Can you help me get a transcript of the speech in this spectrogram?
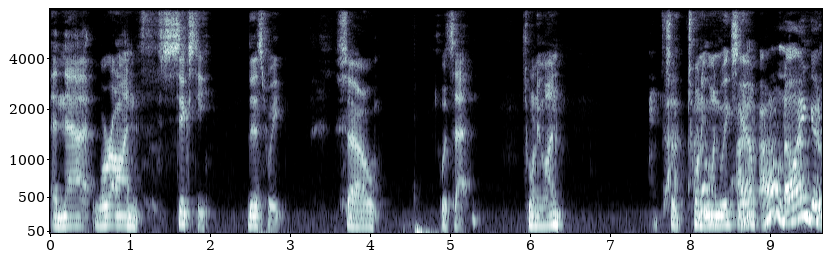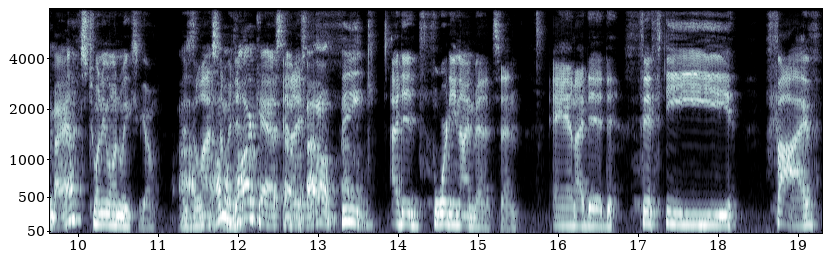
and that we're on sixty this week. So, what's that? Twenty one. So twenty one weeks I ago. don't, I don't know. I ain't good at math. It's twenty one weeks ago. Is the last um, I'm time a I did. podcast host. I, I don't think I did forty nine minutes in, and I did fifty five.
